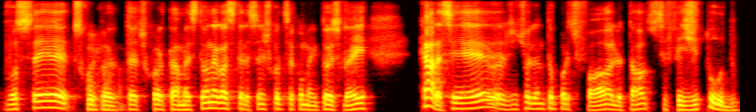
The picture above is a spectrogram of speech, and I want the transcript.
você, desculpa até te cortar, mas tem um negócio interessante quando você comentou isso daí. Cara, você, a gente olhando teu portfólio e tal, você fez de tudo.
